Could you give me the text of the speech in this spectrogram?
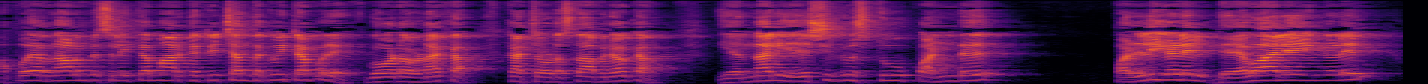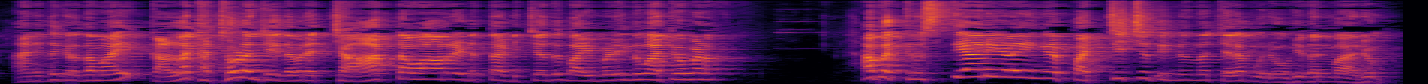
അപ്പോൾ എറണാകുളം ബസിലിക്ക മാർക്കറ്റ് ചന്തക്ക് വിറ്റാ പോരെ? ഗോഡൌണാക്കാം കച്ചവട സ്ഥാപനമാക്കാം എന്നാൽ യേശു ക്രിസ്തു പണ്ട് പള്ളികളിൽ ദേവാലയങ്ങളിൽ അനധികൃതമായി കള്ള കച്ചവടം ചെയ്തവരെ ചാട്ടവാർ എടുത്തടിച്ചത് ബൈബിളിൽ നിന്ന് മാറ്റുവാൻ വേണം. അപ്പൊ ക്രിസ്ത്യാനികളെ ഇങ്ങനെ പറ്റിച്ചു തിന്നുന്ന ചില പുരോഹിതന്മാരും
